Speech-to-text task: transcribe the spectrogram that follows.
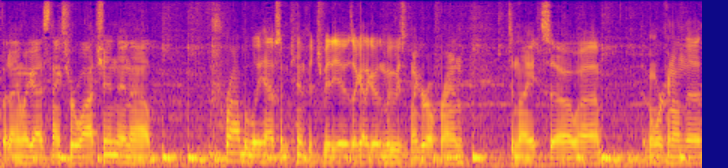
But anyway, guys, thanks for watching, and I'll probably have some pimpage videos. I got to go to the movies with my girlfriend tonight, so uh, I've been working on the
